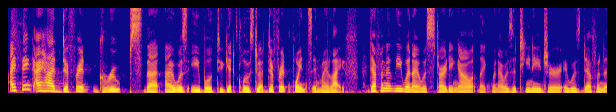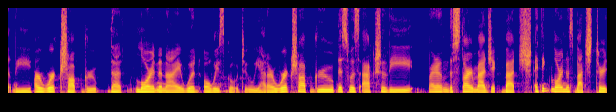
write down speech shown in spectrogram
I think I had different groups that I was able to get close to at different points in my life. Definitely when I was starting out, like when I was a teenager, it was definitely our workshop group that Lauren and I would always go to. We had our workshop group. This was actually parang the Star Magic batch. I think Lauren was batch thir-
